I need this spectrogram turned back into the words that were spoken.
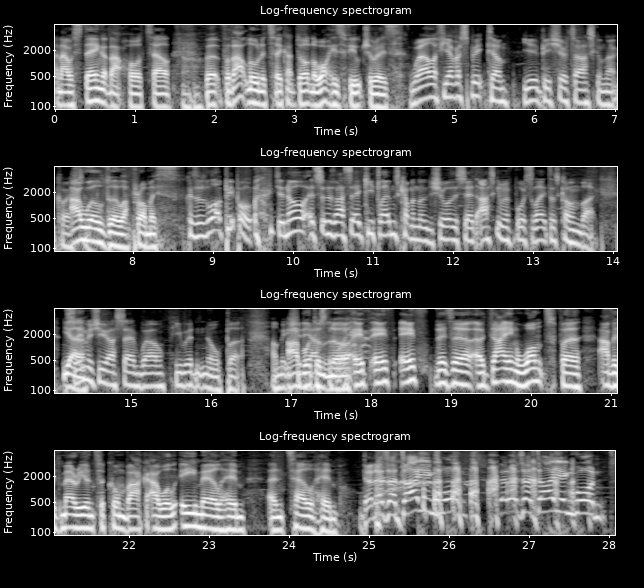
and I was staying at that hotel. But for that lunatic, I don't know what his future is. Well, if you ever speak to him, you'd be sure to ask him that question. I will do. I promise. Because there's a lot of people, do you know, as soon as I said Keith Lem's coming on the show, they said, ask him if Bo' Selecta's coming back. Yeah. Same as you, I said, well, he wouldn't know, but I'll make sure I wouldn't know. If if if there's a, a dying want for Avid Merrion to come back, I will email him and tell him. There is a dying want. There is a dying want.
